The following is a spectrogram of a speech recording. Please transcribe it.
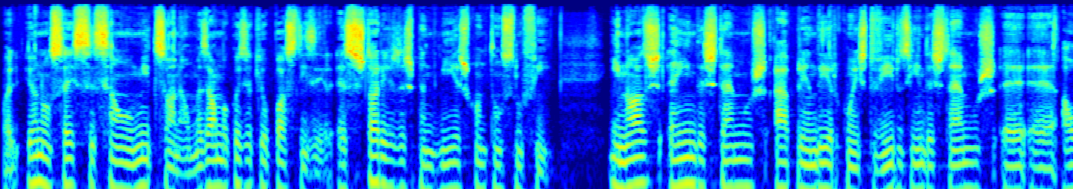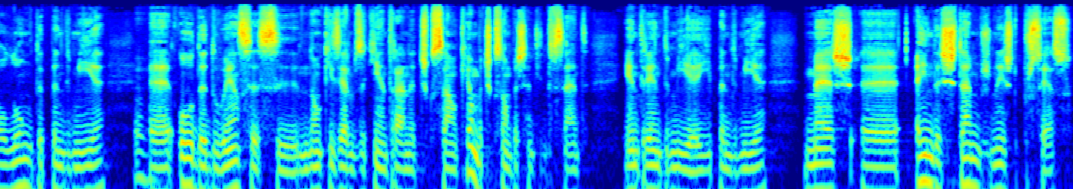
Olha, eu não sei se são mitos ou não, mas há uma coisa que eu posso dizer. As histórias das pandemias contam-se no fim. E nós ainda estamos a aprender com este vírus e ainda estamos, uh, uh, ao longo da pandemia uhum. uh, ou da doença, se não quisermos aqui entrar na discussão, que é uma discussão bastante interessante, entre endemia e pandemia, mas ainda estamos neste processo.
